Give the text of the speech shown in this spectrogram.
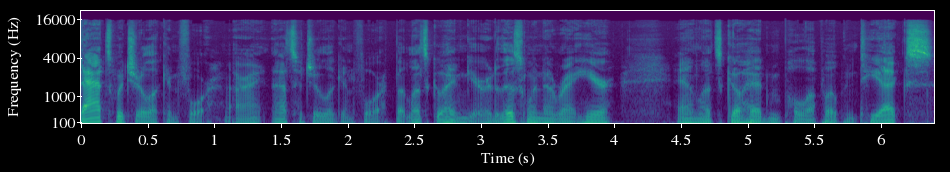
that's what you're looking for. All right, that's what you're looking for. But let's go ahead and get rid of this window right here, and let's go ahead and pull up OpenTX.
